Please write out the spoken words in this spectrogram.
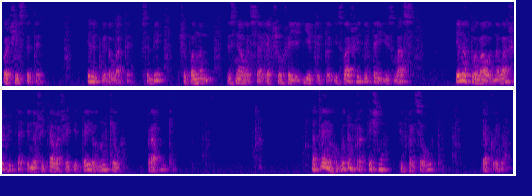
очистити і ліквідувати в собі, щоб воно знялося, якщо вже є діти, то із ваших дітей, із вас, і не впливало на ваше життя і на життя ваших дітей, онуків, правнуків. На його будемо практично відпрацьовувати. Дякую вам.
